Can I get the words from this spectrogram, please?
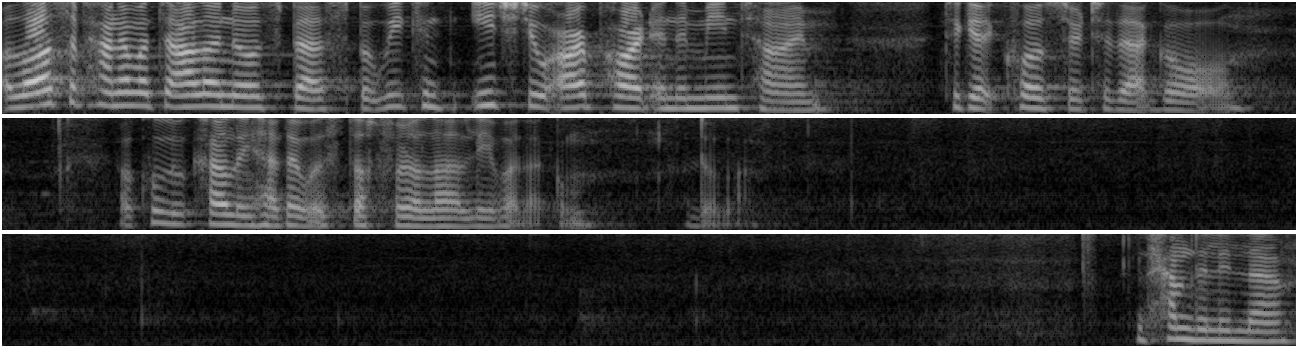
Allah subhanahu wa ta'ala knows best, but we can each do our part in the meantime to get closer to that goal. أقول قولي هذا واستغفر الله لي ولكم الله Alhamdulillah.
